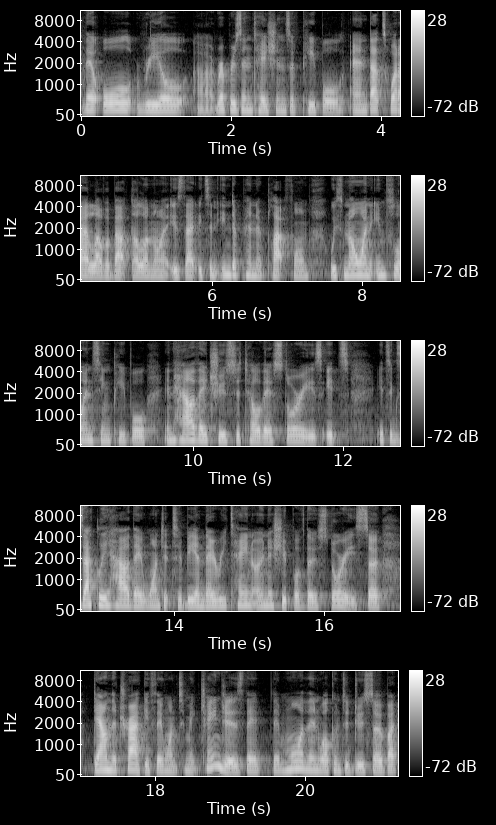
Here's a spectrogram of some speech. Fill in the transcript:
They're all real uh, representations of people, and that's what I love about Talanoa is that it's an independent platform with no one influencing people in how they choose to tell their stories. It's it's exactly how they want it to be and they retain ownership of those stories so down the track if they want to make changes they they're more than welcome to do so. But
